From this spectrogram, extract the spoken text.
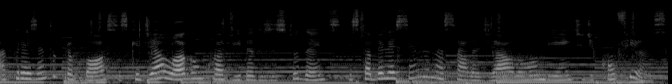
apresenta propostas que dialogam com a vida dos estudantes, estabelecendo na sala de aula um ambiente de confiança.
